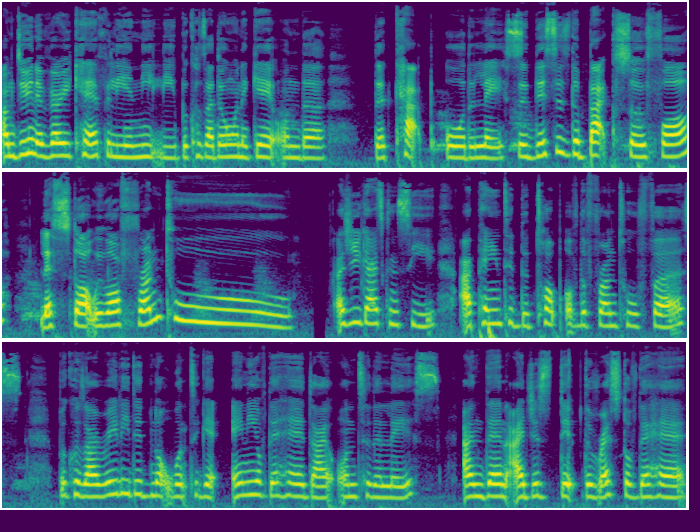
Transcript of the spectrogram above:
I'm doing it very carefully and neatly because I don't want to get on the the cap or the lace. So this is the back so far. Let's start with our frontal. As you guys can see, I painted the top of the frontal first because I really did not want to get any of the hair dye onto the lace. And then I just dipped the rest of the hair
